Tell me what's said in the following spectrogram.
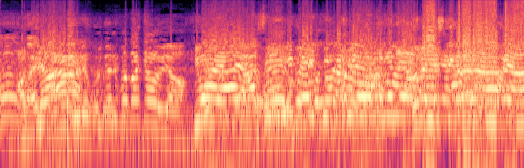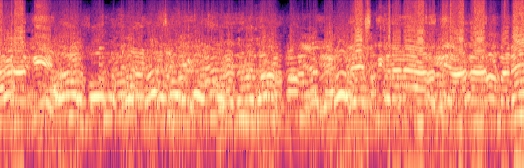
मुझे अच्छा। पता क्या हो क्यों आया यहाँ? से की बेइज्जती कर रहे हो तुम बेइज्जती करा रहा है यहाँ का आगे बेइज्जती करा रहा है यहाँ का यहाँ का आगे मरे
